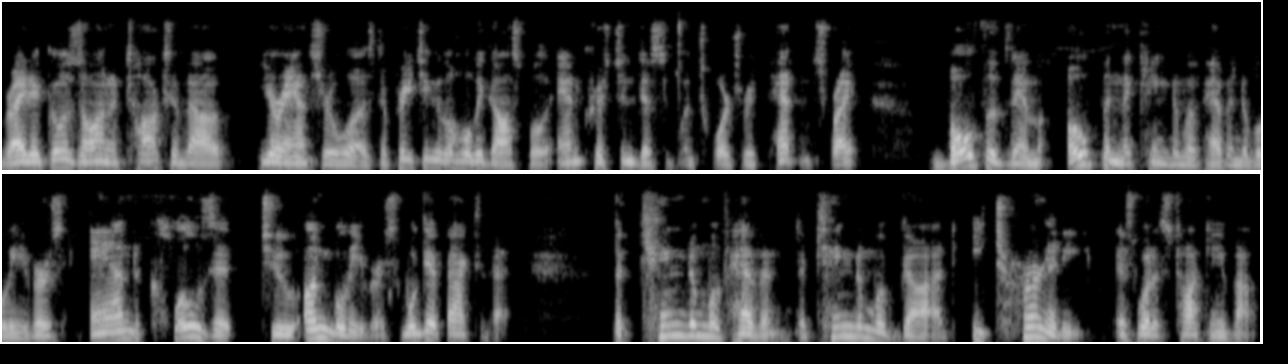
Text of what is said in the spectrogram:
right? It goes on and talks about your answer was the preaching of the holy gospel and Christian discipline towards repentance, right? Both of them open the kingdom of heaven to believers and close it to unbelievers. We'll get back to that. The kingdom of heaven, the kingdom of God, eternity is what it's talking about.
